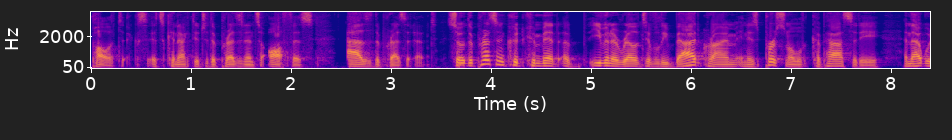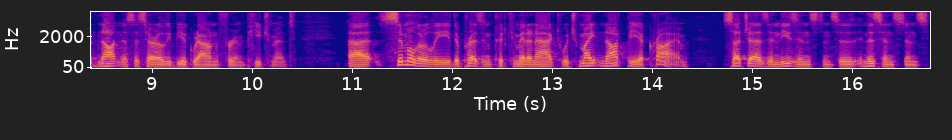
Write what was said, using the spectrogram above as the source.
politics. It's connected to the president's office as the president. So the president could commit a, even a relatively bad crime in his personal capacity, and that would not necessarily be a ground for impeachment. Uh, similarly, the president could commit an act which might not be a crime, such as in these instances, in this instance,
